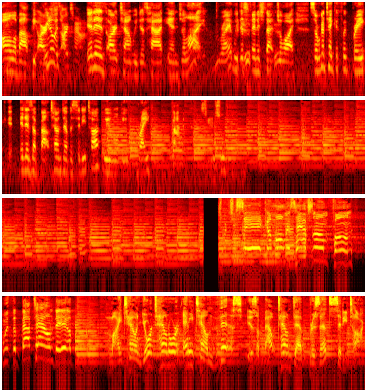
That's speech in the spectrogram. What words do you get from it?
all about the arts. Reno is Art Town. It is Art Town we just had in July, right? We, We just did, finished that in. July. So we're going to take a quick break. It is About Town Deba City Talk. We will be right back. See you soon. That's what she said. Come on, let's have some fun with About Town Deb. My town, your town, or any town, this is About Town Deb presents City Talk.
